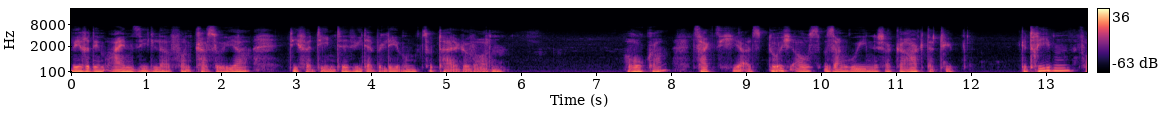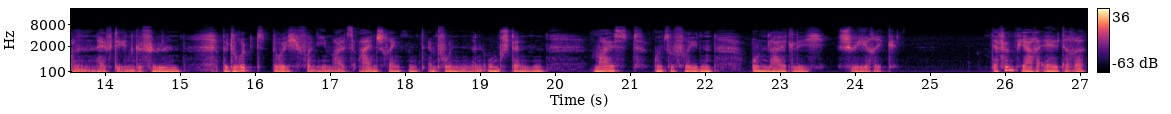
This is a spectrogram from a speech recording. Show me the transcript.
wäre dem Einsiedler von Kasuya die verdiente Wiederbelebung zuteil geworden. Roker zeigt sich hier als durchaus sanguinischer Charaktertyp getrieben von heftigen Gefühlen, bedrückt durch von ihm als einschränkend empfundenen Umständen, meist unzufrieden, unleidlich, schwierig. Der fünf Jahre ältere,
